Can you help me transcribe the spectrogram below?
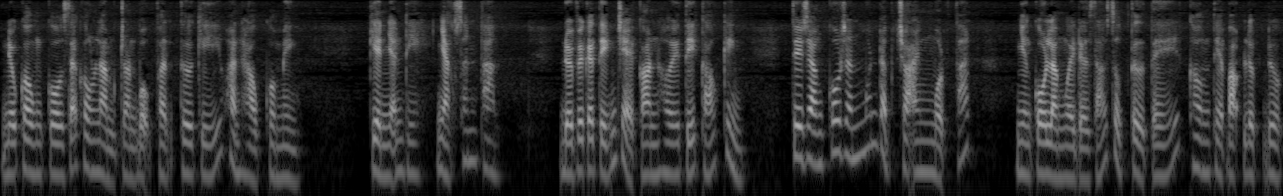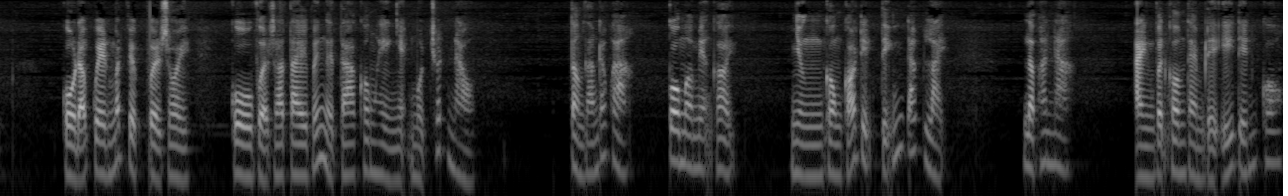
nếu không cô sẽ không làm tròn bộ phận thư ký hoàn hảo của mình. Kiên nhẫn đi, nhạc xuân phàm. Đối với cái tính trẻ con hơi tí cáo kỉnh, tuy rằng cô rắn muốn đập cho anh một phát, nhưng cô là người được giáo dục tử tế, không thể bạo lực được. Cô đã quên mất việc vừa rồi, cô vừa ra tay với người ta không hề nhẹ một chút nào. Tổng giám đốc à, cô mở miệng gọi, nhưng không có định tĩnh đáp lại. Lập Hanna, à, anh vẫn không thèm để ý đến cô.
